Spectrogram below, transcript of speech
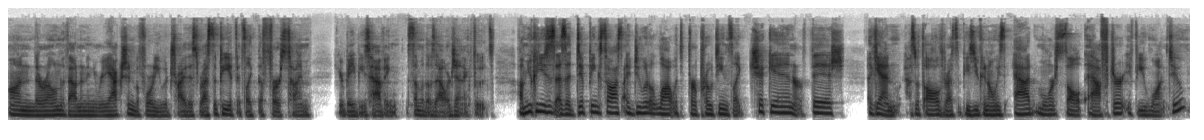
on their own without any reaction before you would try this recipe if it's like the first time your baby's having some of those allergenic foods. Um, you can use this as a dipping sauce. I do it a lot with for proteins like chicken or fish. Again, as with all the recipes, you can always add more salt after if you want to.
